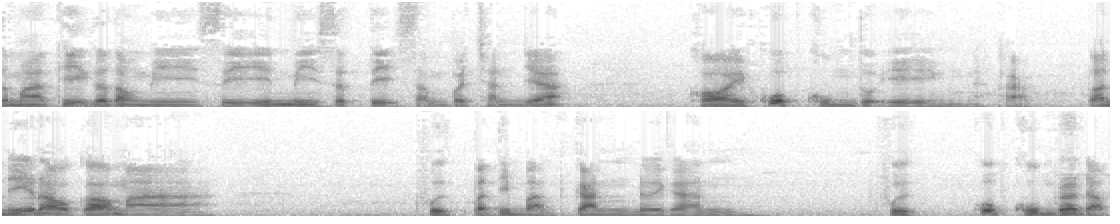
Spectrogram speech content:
สมาธิก็ต้องมีศีล มีสติสัมปชัญญะคอยควบคุมตัวเองนะครับ ตอนนี้เราก็มาฝึกปฏิบัติกันโดยการฝึกควบคุมระดับ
